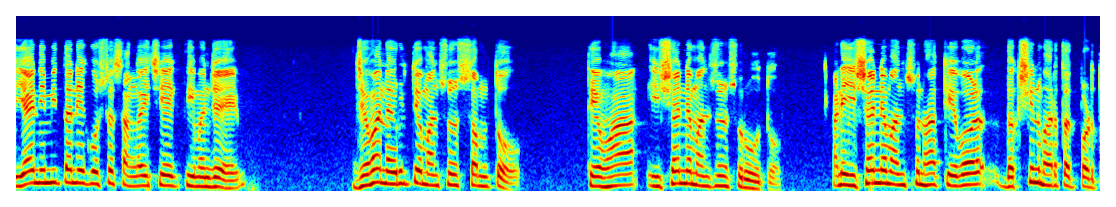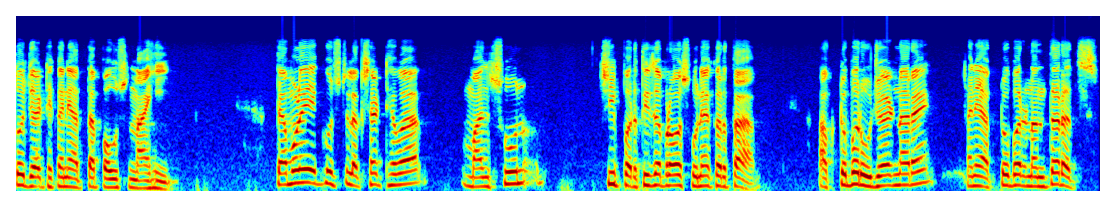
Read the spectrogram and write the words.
या निमित्ताने एक गोष्ट सांगायची आहे ती म्हणजे जेव्हा नैऋत्य मान्सून संपतो तेव्हा ईशान्य मान्सून सुरू होतो. आणि ईशान्य मान्सून हा केवळ दक्षिण भारतात पडतो ज्या ठिकाणी आत्ता पाऊस नाही. त्यामुळे एक गोष्ट लक्षात ठेवा मान्सूनची परतीचा प्रवास होण्याकरता ऑक्टोबर उजाडणार आहे आणि ऑक्टोबर नंतरच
